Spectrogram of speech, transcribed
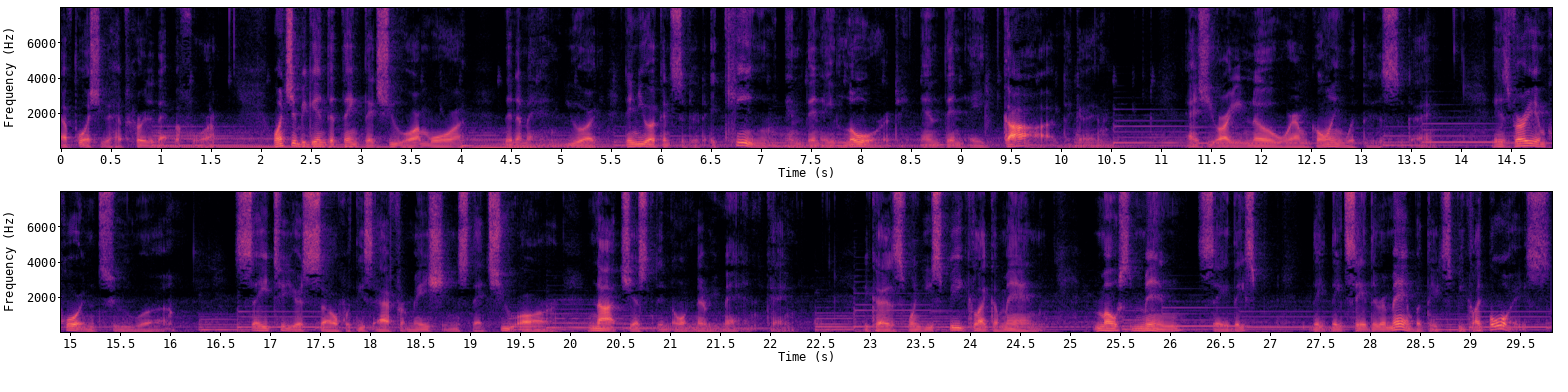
of course you have heard of that before. Once you begin to think that you are more than a man, you are then you are considered a king, and then a lord, and then a god. Okay, as you already know where I'm going with this. Okay, it is very important to uh, say to yourself with these affirmations that you are not just an ordinary man. Okay, because when you speak like a man, most men say they they they say they're a man, but they speak like boys.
